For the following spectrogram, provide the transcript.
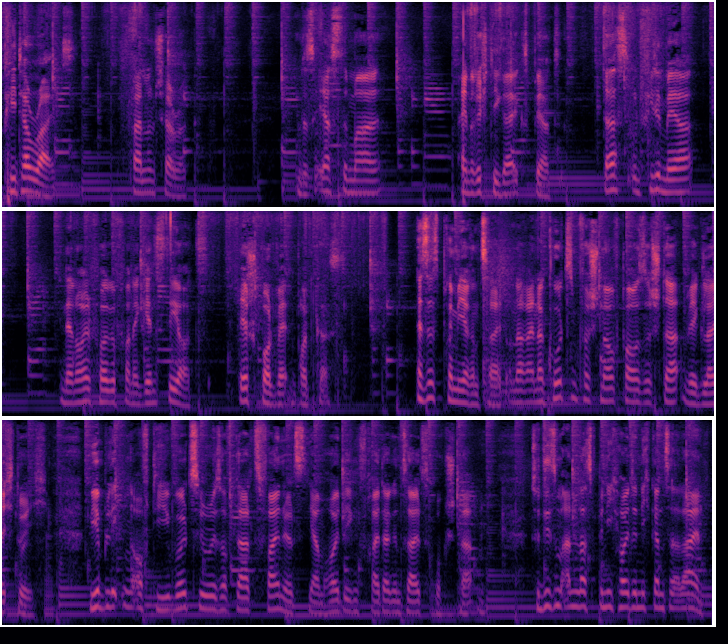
Peter Wright, Fallon Sherrock. Und das erste Mal ein richtiger Experte. Das und viel mehr in der neuen Folge von Against the Odds, der Sportwetten-Podcast. Es ist Premierenzeit und nach einer kurzen Verschnaufpause starten wir gleich durch. Wir blicken auf die World Series of Darts Finals, die am heutigen Freitag in Salzburg starten. Zu diesem Anlass bin ich heute nicht ganz allein.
